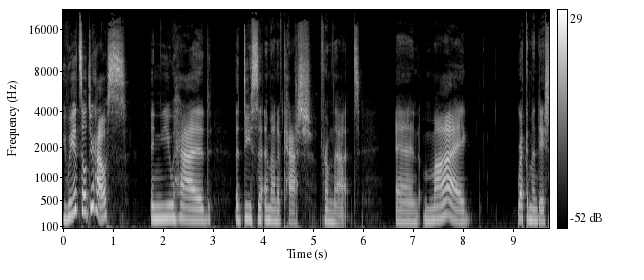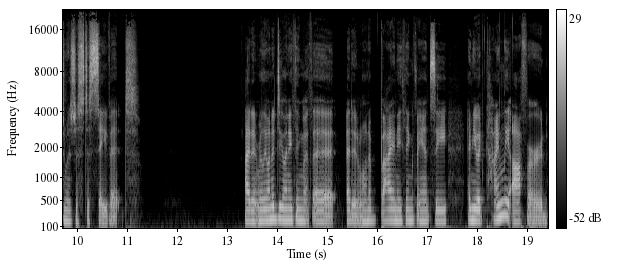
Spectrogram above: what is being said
we had sold your house and you had a decent amount of cash from that. And my recommendation was just to save it. I didn't really want to do anything with it. I didn't want to buy anything fancy. And you had kindly offered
